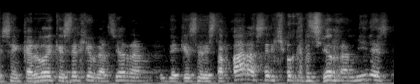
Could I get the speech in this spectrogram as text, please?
se encargó de que Sergio García de que se destapara Sergio García Ramírez.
